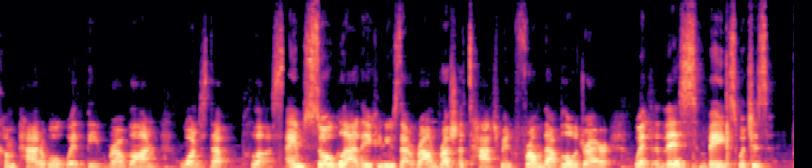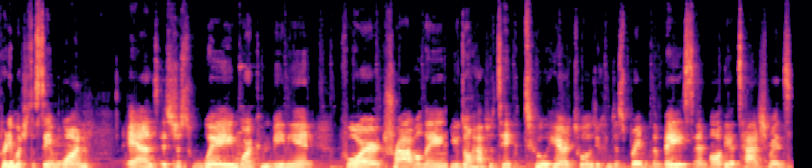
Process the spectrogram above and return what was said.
compatible with the Revlon One Step Plus. I am so glad that you can use that round brush attachment from that blow dryer with this base, which is pretty much the same one. And it's just way more convenient for traveling. You don't have to take two hair tools. You can just bring the base and all the attachments.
